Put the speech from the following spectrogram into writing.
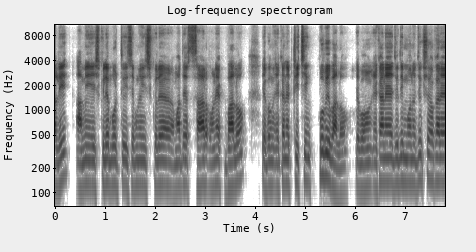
আলী। আমি স্কুলে ভর্তি হয়েছি এবং স্কুলে আমাদের স্যার অনেক ভালো এবং এখানে টিচিং খুবই ভালো এবং এখানে যদি মনোযোগ সহকারে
